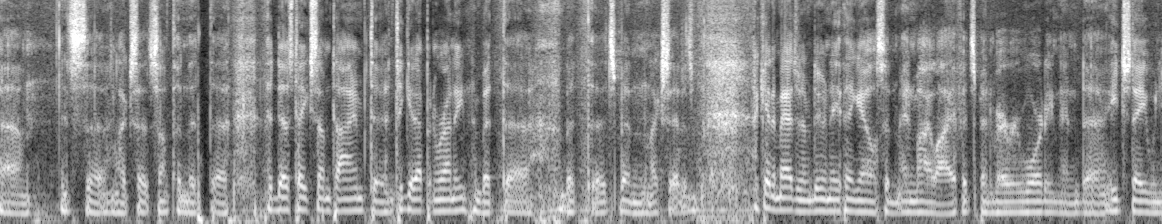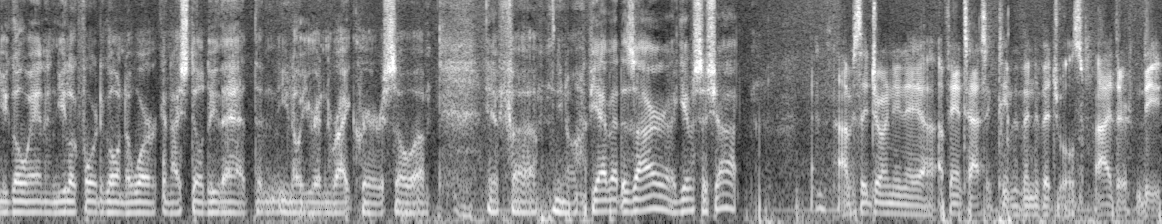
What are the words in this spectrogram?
um, it's uh, like I said, something that uh, it does take some time to, to get up and running, but uh, but it's been like I said, I can't imagine I'm doing anything else in, in my life. It's been very rewarding, and each day when you go in and you look forward to going to work, and I still do that, then you know you're in the right career. So if you know if you have that desire, give us a shot. Obviously, joining a, uh, a fantastic team of individuals, either the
